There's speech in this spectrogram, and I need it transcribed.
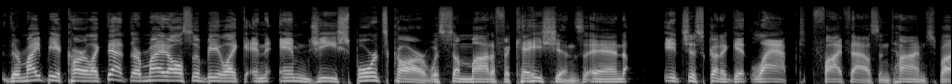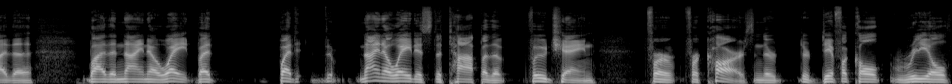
There might be a car like that. There might also be like an MG sports car with some modifications and it's just going to get lapped 5,000 times by the by the 908, but but 908 is the top of the food chain for for cars and they're they're difficult real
